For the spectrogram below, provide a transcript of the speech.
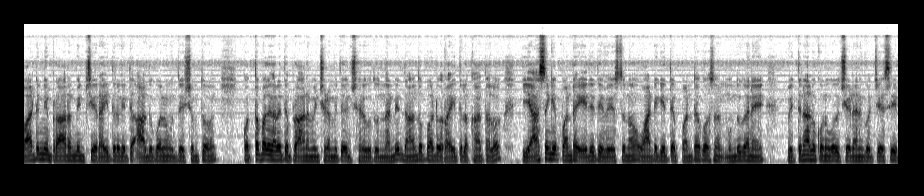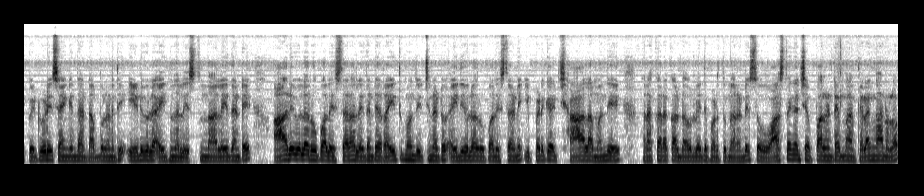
వాటిని ప్రారంభించి రైతులకైతే ఆదుకోవాలనే ఉద్దేశంతో కొత్త పథకాలు అయితే ప్రారంభించడం అయితే జరుగుతుందండి. దాంతోపాటు రైతుల ఖాతాలో యాసంగి పంట ఏదైతే వేస్తున్నామో వాటికైతే పంట కోసం ముందుగానే విత్తనాలు కొనుగోలు చేయడానికి వచ్చేసి పెట్టుబడి సాయం కింద డబ్బులు అనేది ఏడు వేల ఐదు వందలు ఇస్తుందా? లేదంటే ఆరు వేల రూపాయలు ఇస్తారా? లేదంటే రైతు మంది ఇచ్చినట్టు ఐదు వేల రూపాయలు ఇస్తారని ఇప్పటికే చాలామంది రకరకాల డౌట్లు అయితే పడుతున్నారండి. సో వాస్తవంగా చెప్పాలంటే మన తెలంగాణలో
